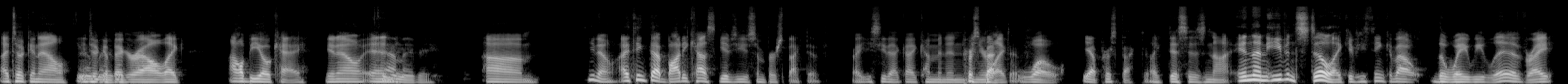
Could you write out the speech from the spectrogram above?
I took an L. You Yeah, took a bigger L. Like I'll be okay, you know. And yeah, maybe. um you know i think that body cast gives you some perspective right you see that guy coming in and you're like whoa Yeah, perspective. like this is not and then even still like if you think about the way we live right?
